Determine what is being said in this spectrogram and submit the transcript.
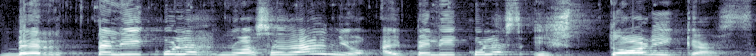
Ver películas no hace daño. Hay películas históricas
